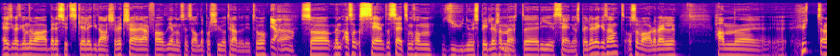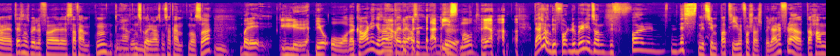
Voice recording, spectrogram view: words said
jeg vet ikke om det var Beresutski eller Ignacevic, er i hvert fall gjennomsnittsalder på 37, de to. Ja. Ja. Så, men altså, serien til å se ut som en sånn juniorspiller som Mm. møter seniorspiller, ikke sant? Og så var det vel han uh, Hutt, er det han heter, som spiller for Southampton. Ja. Den skåringa som Southampton også. Mm. Bare løper jo over karen, ikke sant? Ja. Eller, altså, Det er beast mode. Ja. det er sånn du får Du blir litt sånn Du får nesten litt sympati med forsvarsspilleren, for det at han,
